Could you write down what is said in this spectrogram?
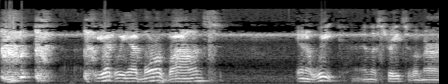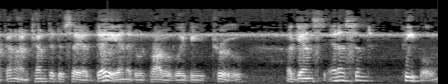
yet we have more violence in a week in the streets of America, and I'm tempted to say a day, and it would probably be true, against innocent people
